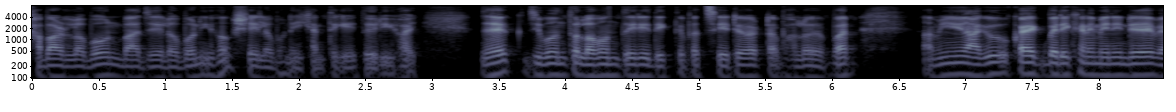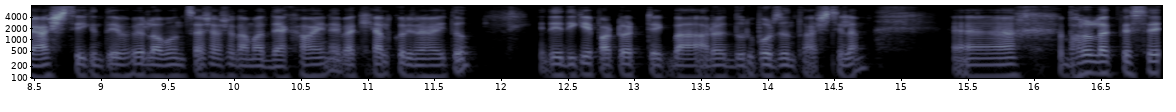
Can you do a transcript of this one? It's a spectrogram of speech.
খাবার লবণ বা যে লবণই হোক সেই লবণ এইখান থেকেই তৈরি হয়। যাই হোক জীবন্ত লবণ তৈরি দেখতে পাচ্ছি এটাও একটা ভালো ব্যাপার। আমি আগেও কয়েকবার এখানে মেরিন ড্রাইভে আসছি কিন্তু এভাবে লবণ চাষ আসলে আমার দেখা হয় নাই বা খেয়াল করি না হয়তো। কিন্তু এদিকে পাটুয়ার টেক বা আরও দূর পর্যন্ত আসছিলাম। অ্যাহ ভালো লাগতেছে।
